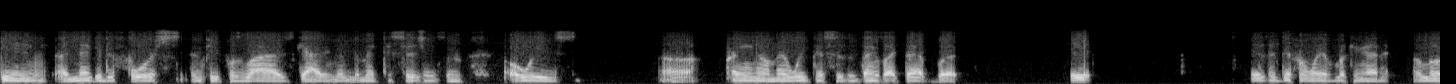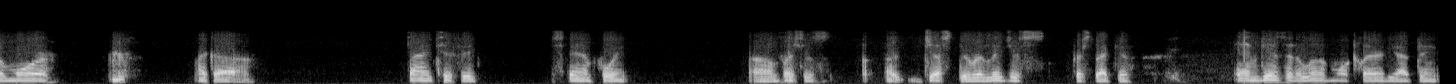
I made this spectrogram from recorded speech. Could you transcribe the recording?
being a negative force in people's lives, guiding them to make decisions, and always uh, preying on their weaknesses and things like that. But it is a different way of looking at it, a little more like a scientific standpoint uh, versus uh, just the religious perspective, and gives it a little more clarity, I think,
